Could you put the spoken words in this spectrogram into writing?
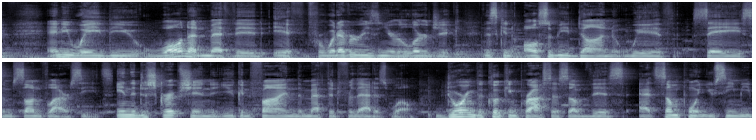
anyway, the walnut method, if for whatever reason you're allergic, this can also be done with say some sunflower seeds. In the description, you can find the method for that as well. During the cooking process of this, at some point you see me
